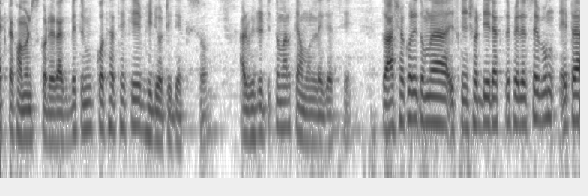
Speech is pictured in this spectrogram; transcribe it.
একটা কমেন্টস করে রাখবে, তুমি কোথা থেকে ভিডিওটি দেখছ? আর ভিডিওটি তোমার কেমন লেগেছে? তো আশা করি তোমরা স্ক্রিনশট দিয়ে রাখতে পেরেছ এবং এটা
